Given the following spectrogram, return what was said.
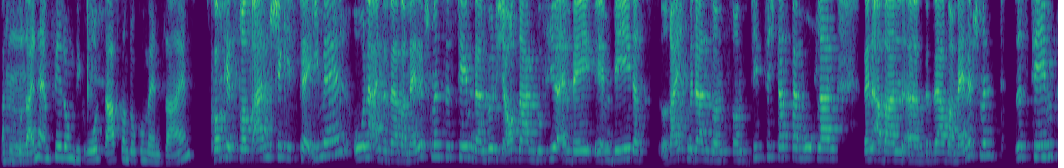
Was mhm. ist so mhm. deine Empfehlung? Wie groß darf so ein Dokument sein? Kommt jetzt drauf an, schicke ich es per E-Mail ohne ein Bewerbermanagementsystem, dann würde ich auch sagen, so 4 MB, MB, das reicht mir dann, sonst, sonst zieht sich das beim Hochladen. Wenn aber ein äh, Bewerbermanagementsystem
